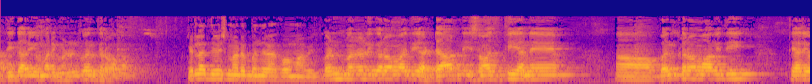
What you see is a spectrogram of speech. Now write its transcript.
અધિકારીઓ અમારી મંડળી બંધ કરવામાં આવી. કેટલા દિવસ માટે બંધ રાખવામાં આવી? બંધ મંડળી કરવામાં આવી હતી. અઢારની સાંજથી અને બંધ કરવામાં આવી હતી. ત્યારે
